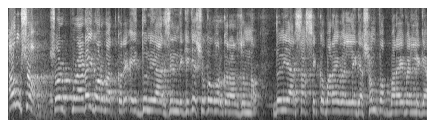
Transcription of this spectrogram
অংশ। সর পুরাটাই বরবাদ করে এই দুনিয়ার জিন্দিগিকে সুখকর করার জন্য, দুনিয়ার শাসিক্য বাড়াইবার লেগে, সম্পদ বাড়াইবার লেগে,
